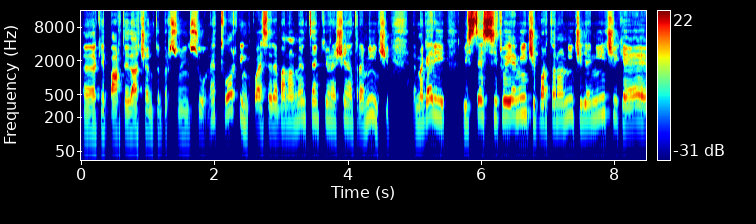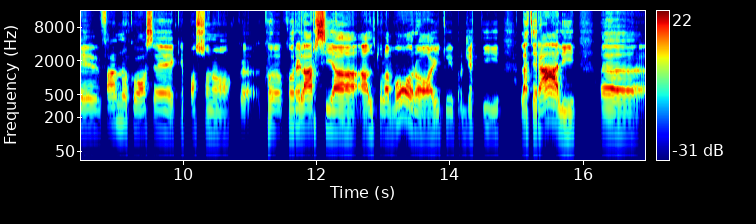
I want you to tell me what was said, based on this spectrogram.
ehm, che parte da 100 persone in su. Networking può essere banalmente anche una cena tra amici e magari gli stessi tuoi amici portano amici di amici che fanno cose che possono c co correlarsi a al tuo lavoro, ai tuoi progetti laterali. Ehm,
